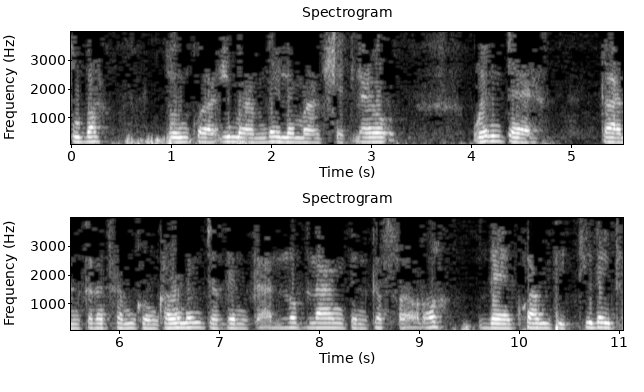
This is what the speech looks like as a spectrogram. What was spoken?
ตุบะจนกว่าอิหมามได้ละหมาดเสร็จแล้ว เว้นแต่การกระทำของเขานั้นจะเป็นการลบล้างเป็นกัฟารอแด่ความผิดที่ได้ท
